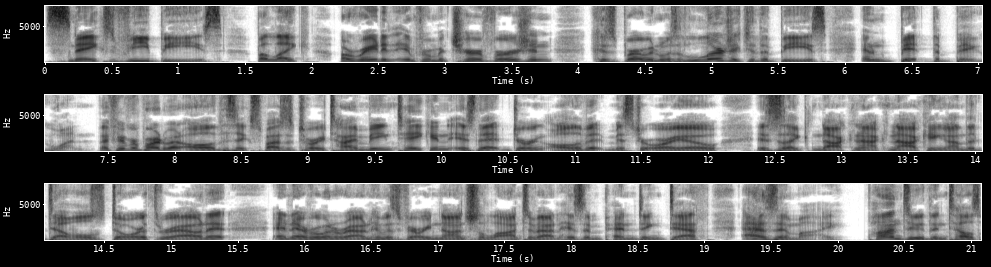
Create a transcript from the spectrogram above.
snakes v bees, but like a rated M for mature version because Bourbon was allergic to the bees and bit the big one. My favorite part about all of this expository time being taken is that during all of it, Mr. Oreo is like knock, knock, knocking on the devil's door throughout it, and everyone around him is very nonchalant about his impending death, as am I. Ponzu then tells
